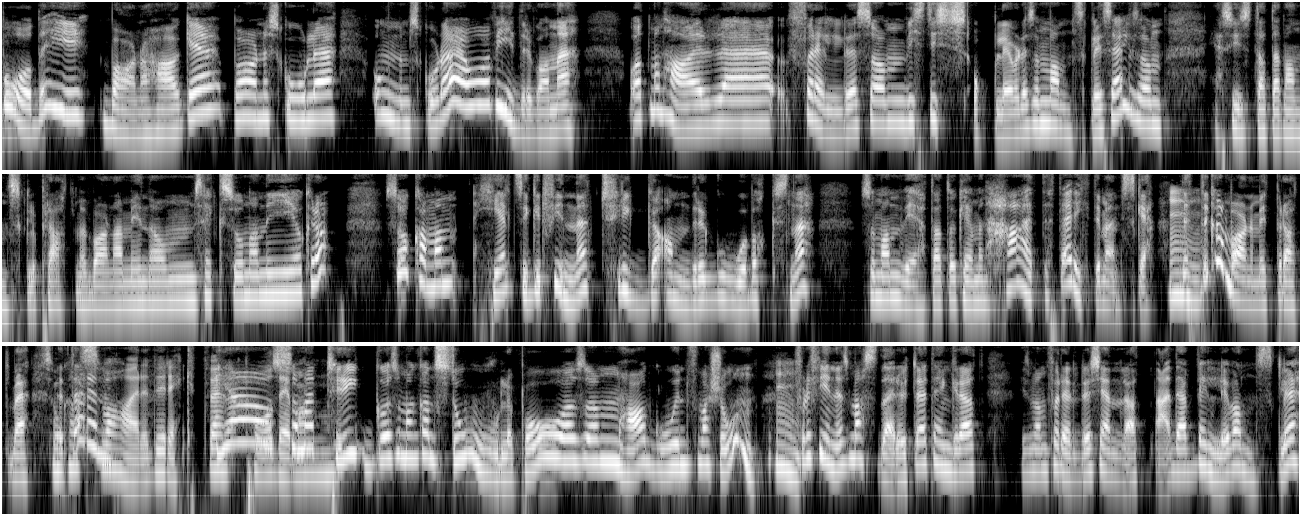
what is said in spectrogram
Både i barnehage, barneskole, ungdomsskole og videregående. Og at man har eh, foreldre som, hvis de opplever det som vanskelig selv, sånn 'jeg syns det er vanskelig å prate med barna mine om sex, onani og kropp', så kan man helt sikkert finne trygge andre gode voksne som man vet at 'ok, men her, dette er riktig menneske', dette kan barnet mitt prate med'. Som dette kan en- svare direkte ja, på det man Ja, som er trygg, og som man kan stole på, og som har god informasjon. For det finnes masse der ute. Jeg tenker at hvis man foreldre kjenner at nei, det er veldig vanskelig,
